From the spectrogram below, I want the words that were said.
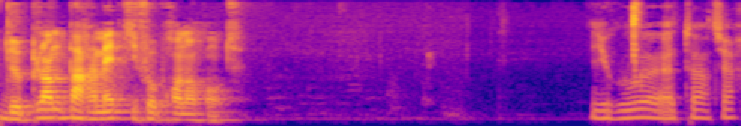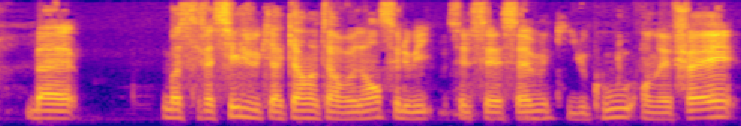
de, plein de paramètres qu'il faut prendre en compte. Du coup, à toi Arthur? Ben, Moi c'est facile vu qu'il n'y a qu'un intervenant, c'est lui, c'est le CSM qui du coup en effet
